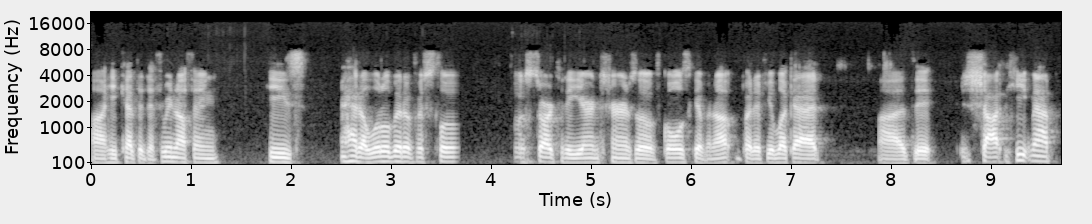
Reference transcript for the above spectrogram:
Uh, he kept it to three nothing. He's had a little bit of a slow start to the year in terms of goals given up, but if you look at uh, the shot heat map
